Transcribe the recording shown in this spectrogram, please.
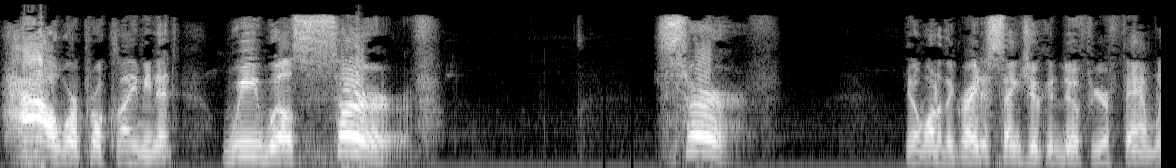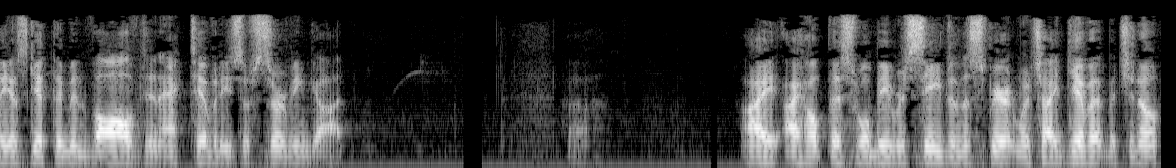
how we're proclaiming it. We will serve. Serve. You know, one of the greatest things you can do for your family is get them involved in activities of serving God. Uh, I, I hope this will be received in the spirit in which I give it. But you know,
